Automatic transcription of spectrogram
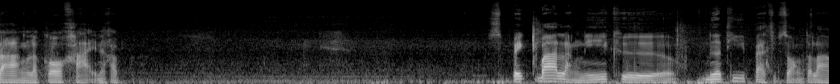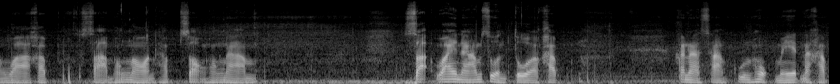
สร้างแล้วก็ขายนะครับ สเปคบ้านหลังนี้คือเนื้อที่ 82 ตารางวาครับ 3 ห้องนอนครับ 2 ห้องน้ำ สระว่ายน้ำส่วนตัวครับ ขนาด3คูณ6เมตรนะครับ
